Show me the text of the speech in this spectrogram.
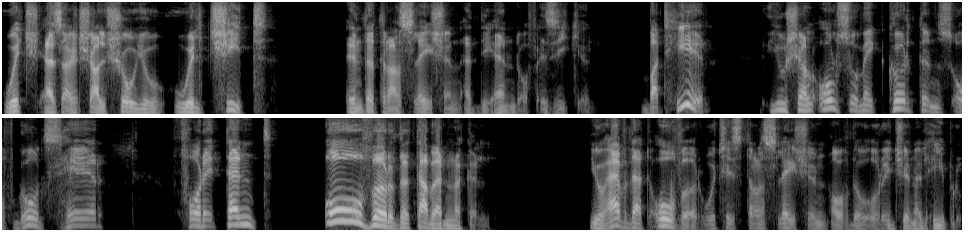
which, as I shall show you, will cheat in the translation at the end of Ezekiel. But here, you shall also make curtains of goat's hair for a tent over the tabernacle. You have that over, which is translation of the original Hebrew.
